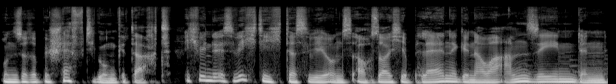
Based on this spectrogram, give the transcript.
unsere Beschäftigung gedacht. Ich finde es wichtig, dass wir uns auch solche Pläne genauer ansehen, denn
